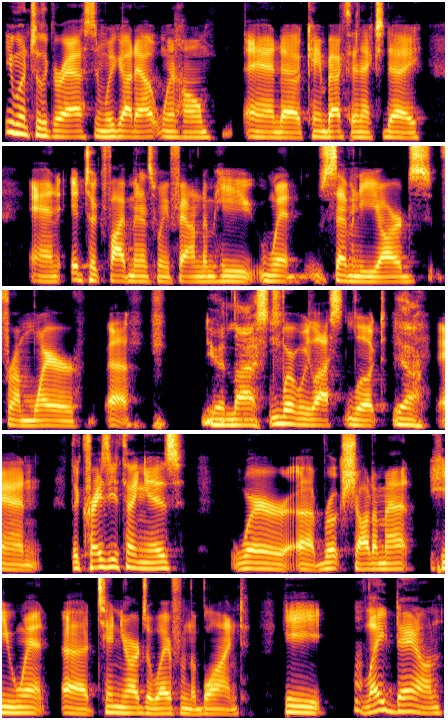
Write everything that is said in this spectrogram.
he went to the grass, and we got out, went home, and uh, came back the next day. And it took five minutes when we found him. He went seventy yards from where uh, you had last. where we last looked. Yeah. And the crazy thing is, where uh, Brooks shot him at, he went uh, 10 yards away from the blind. He Huh. laid down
